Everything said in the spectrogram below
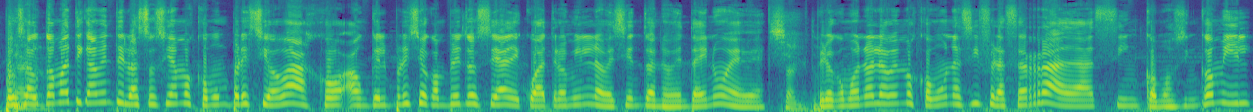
pues Claro. automáticamente lo asociamos como un precio bajo, aunque el precio completo sea de 4.999. Exacto. Pero como no lo vemos como una cifra cerrada, sin, como 5.000,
